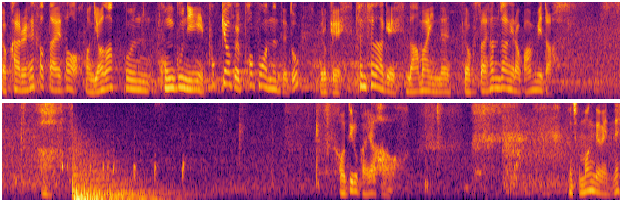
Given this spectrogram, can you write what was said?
역할을 했었다 해서 막 연합군 공군이 폭격을 퍼부었는데도 이렇게 튼튼하게 남아있는 역사 현장이라고 합니다. 어디로 가야 하오? 전망대가 있네.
